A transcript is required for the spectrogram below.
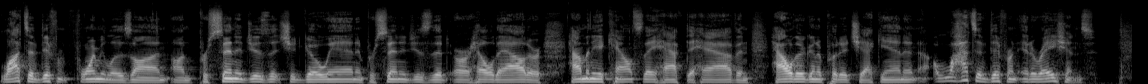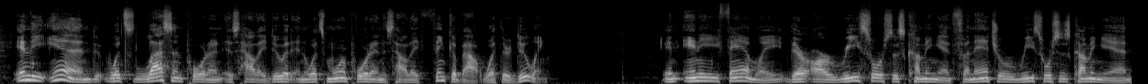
lots of different formulas on, on percentages that should go in and percentages that are held out, or how many accounts they have to have, and how they're going to put a check in, and lots of different iterations. In the end, what's less important is how they do it, and what's more important is how they think about what they're doing in any family, there are resources coming in, financial resources coming in,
